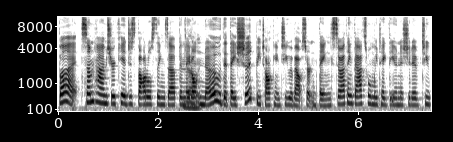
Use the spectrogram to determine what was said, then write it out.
But sometimes your kid just bottles things up and they Yeah. don't know that they should be talking to you about certain things. So I think that's when we take the initiative to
